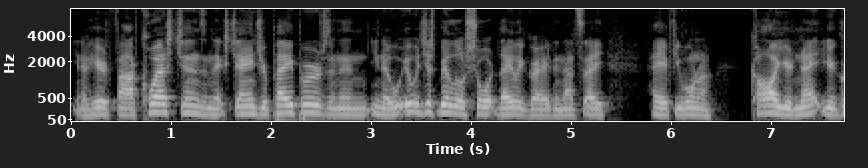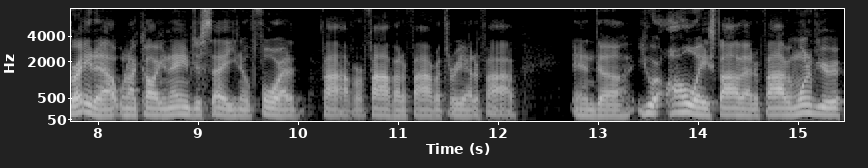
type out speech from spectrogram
you know, here's five questions, and exchange your papers, and then you know it would just be a little short daily grade, and I'd say, hey, if you want to call your name, your grade out when I call your name, just say, you know, four out of five, or five out of five, or three out of five and uh, you were always five out of five. And one of your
